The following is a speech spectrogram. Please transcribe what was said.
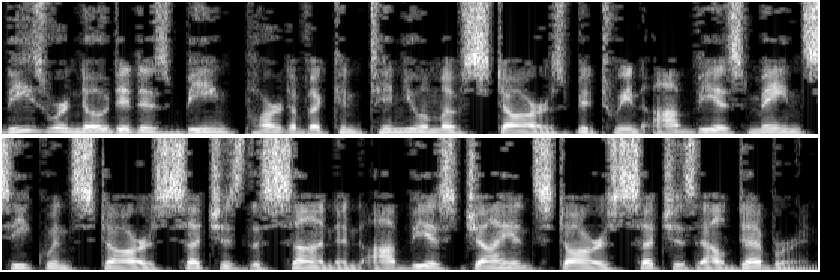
These were noted as being part of a continuum of stars between obvious main sequence stars such as the Sun and obvious giant stars such as Aldebaran,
